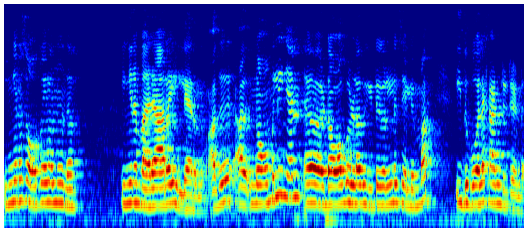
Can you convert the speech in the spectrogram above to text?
ഇങ്ങനെ സോഫയിലൊന്നും ഇതാ ഇങ്ങനെ വരാറേ ഇല്ലായിരുന്നു. അത് നോർമലി ഞാൻ ഡോഗ് ഉള്ള വീടുകളിൽ ചെല്ലുമ്പോൾ ഇതുപോലെ കണ്ടിട്ടുണ്ട്.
